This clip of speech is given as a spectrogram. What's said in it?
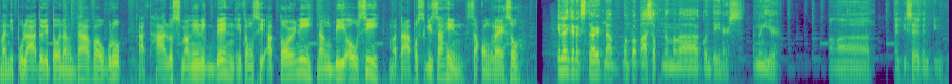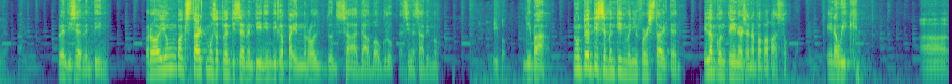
manipulado ito ng Davao Group at halos manginig din itong si attorney ng BOC matapos gisahin sa Kongreso. Kailan ka nag-start na magpapasok ng mga containers? Anong year? Mga 2017 po yata. 2017. Pero yung pag-start mo sa 2017, hindi ka pa enrolled doon sa Davao Group na sinasabi mo? Hindi pa. Hindi pa. Noong 2017, when you first started, ilang containers ang napapapasok mo? In a week? Ah,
